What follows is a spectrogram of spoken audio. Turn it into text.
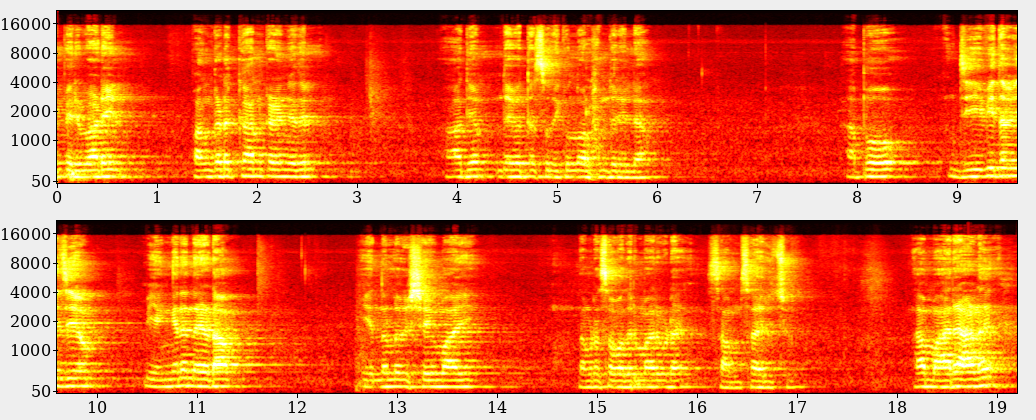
ഈ പരിപാടിയിൽ പങ്കെടുക്കാൻ കഴിഞ്ഞതിൽ ആദ്യം ദൈവത്തെ സ്തുതിക്കുന്നു. അലഹമില്ല അപ്പോൾ ജീവിത വിജയം എങ്ങനെ നേടാം എന്നുള്ള വിഷയവുമായി നമ്മുടെ സഹോദരന്മാരോട് സംസാരിച്ചു. ആ ആരാണ്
